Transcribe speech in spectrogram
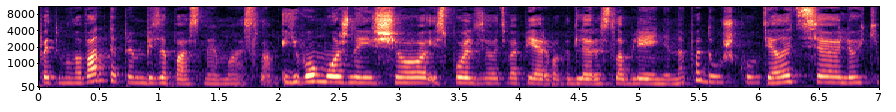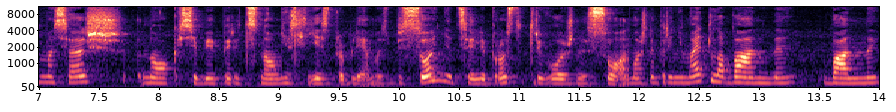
поэтому лаванда прям безопасное масло. Его можно еще использовать, во-первых, для расслабления на подушку, делать э, легкий массаж ног себе перед сном, если есть проблемы с бессонницей или просто тревожный сон. Можно принимать лаванды, ванны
